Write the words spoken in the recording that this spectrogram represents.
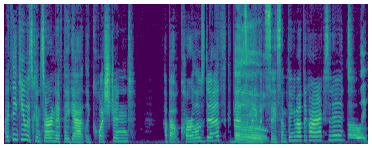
I think he was concerned if they got like questioned about Carlo's death that somebody Oh. would say something about the car accident. Oh, like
